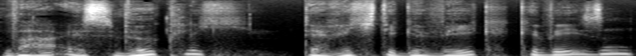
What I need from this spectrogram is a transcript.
war es wirklich der richtige Weg gewesen?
